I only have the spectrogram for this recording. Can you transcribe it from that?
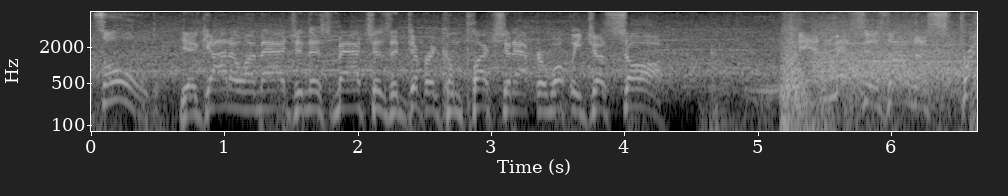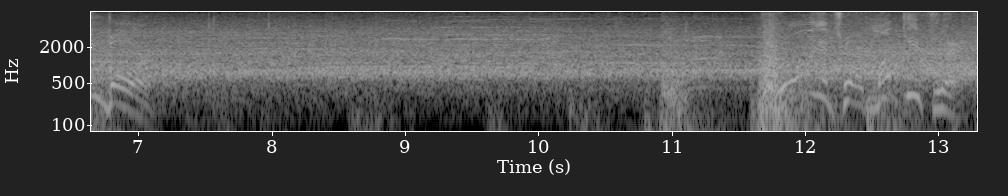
gets old. You got to imagine this match has a different complexion after what we just saw. And misses on the springboard. Rolling into a monkey flip.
